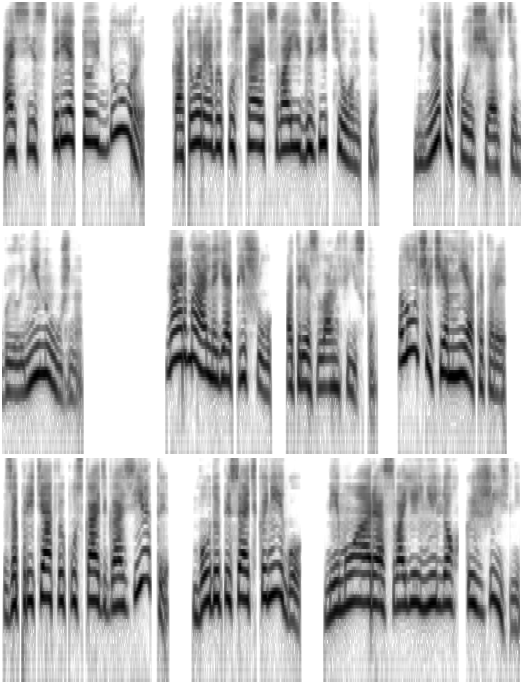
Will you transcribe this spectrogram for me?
о сестре той дуры, которая выпускает свои газетенки. Мне такое счастье было не нужно. «Нормально я пишу», — отрезала Анфиска. «Лучше, чем некоторые. Запретят выпускать газеты, буду писать книгу, мемуары о своей нелегкой жизни,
